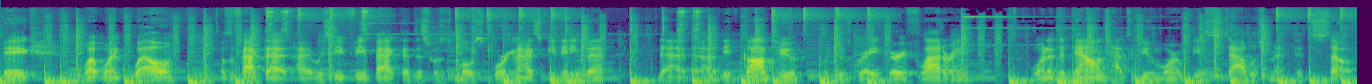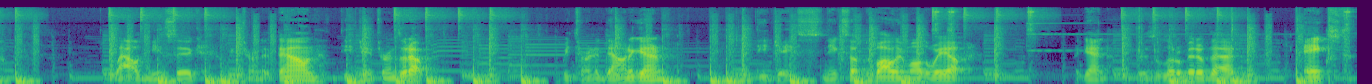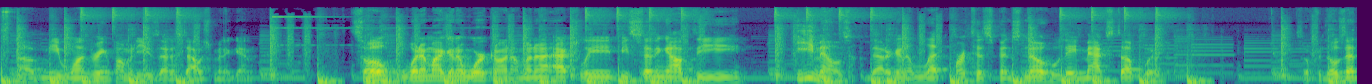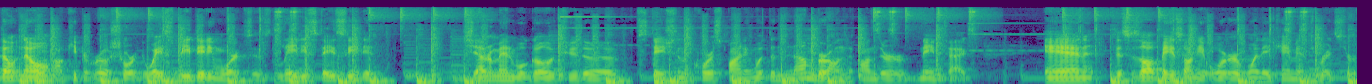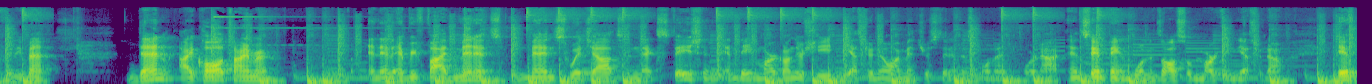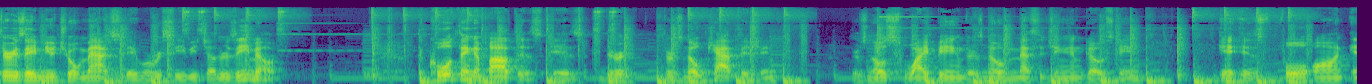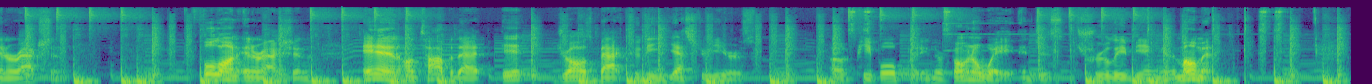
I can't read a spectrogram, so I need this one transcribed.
Big, what went well was the fact that I received feedback that this was the most organized speed dating event that uh, they've gone to, which was great, very flattering. One of the downs had to do more with the establishment itself. Loud music, we turned it down, DJ turns it up. We turn it down again, DJ sneaks up the volume all the way up. Again, there's a little bit of that angst of me wondering if I'm going to use that establishment again. So, what am I going to work on? I'm going to actually be sending out the emails that are going to let participants know who they matched up with. So, for those that don't know, I'll keep it real short. The way speed dating works is ladies stay seated, gentlemen will go to the stations corresponding with the number on, on their name tag. And this is all based on the order of when they came in to register for the event. Then I call a timer, and then every five minutes, men switch out to the next station and they mark on their sheet, yes or no, I'm interested in this woman or not. And same thing, woman's also marking yes or no. If there is a mutual match, they will receive each other's email. The cool thing about this is there there's no catfishing, there's no swiping, there's no messaging and ghosting it is full on interaction. Full on interaction. And on top of that, it draws back to the yesteryears of people putting their phone away and just truly being in the moment.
